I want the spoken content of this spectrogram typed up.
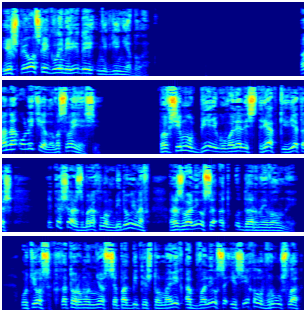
и шпионской гломериды нигде не было. Она улетела во свояси. По всему берегу валялись тряпки, ветошь. Это шар с барахлом бедуинов развалился от ударной волны. Утес, к которому несся подбитый штурмовик, обвалился и съехал в русло,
